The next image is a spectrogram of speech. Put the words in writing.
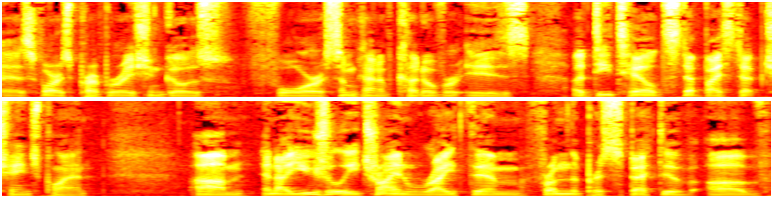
as far as preparation goes for some kind of cutover is a detailed step by step change plan. Um, and I usually try and write them from the perspective of,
